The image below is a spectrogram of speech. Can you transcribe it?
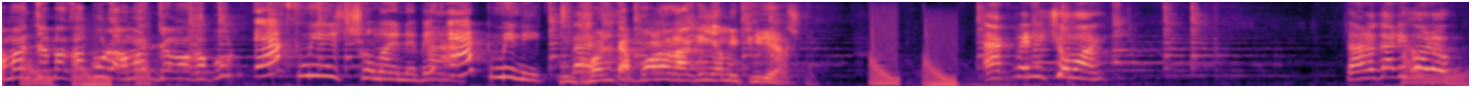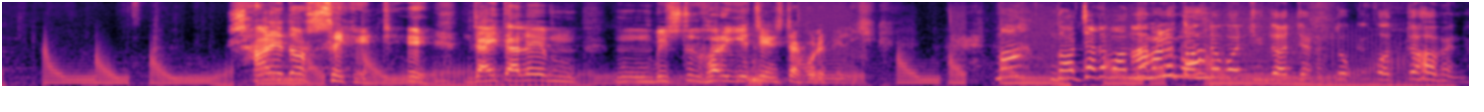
আমার জামা কাপড় আমার জামা কাপড় এক মিনিট সময় নেবে এক মিনিট। ঘণ্টা পড়ার আগেই আমি ফিরে আসব। এক মিনিট সময়। তাড়াতাড়ি করো। সাড়ে দশ সেকেন্ড। যাই তাহলে বিষ্ণুর ঘরে গিয়ে চেঞ্জটা করে ফেলি। মা দরজাটা বন্ধ আমি বন্ধ করছি দরজাটা তোকে করতে হবে না।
